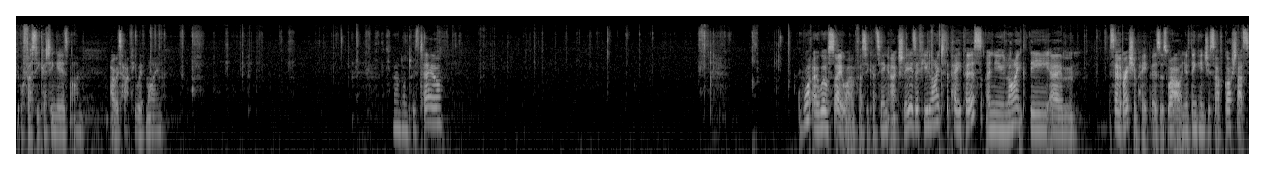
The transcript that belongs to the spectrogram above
your fussy cutting is, but I'm I was happy with mine. Round onto his tail. What I will say while I'm fussy cutting actually is if you liked the papers and you like the um, Sale-a-bration papers as well, and you're thinking to yourself, gosh, that's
